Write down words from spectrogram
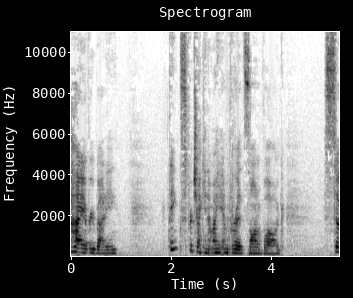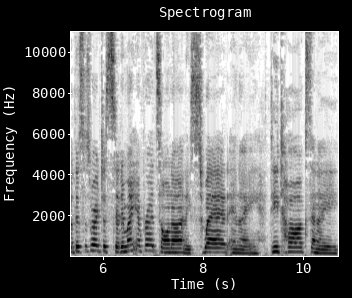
Hi everybody. Thanks for checking out my infrared sauna vlog. So this is where I just sit in my infrared sauna and I sweat and I detox and I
